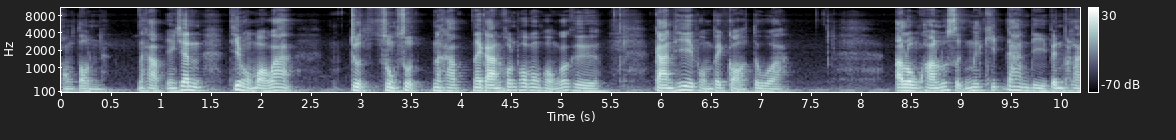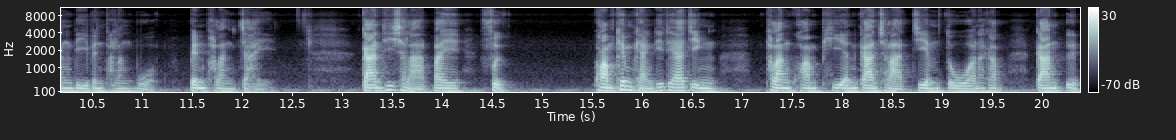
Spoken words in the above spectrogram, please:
ของตนนะครับ อย่างเช่นที่ผมบอกว่า จุดสูงสุดนะครับ ในการค้นพบของผมก็คือ การที่ผมไปก่อตัว อารมณ์ความรู้สึกนึกคิดด้านดี เป็นพลังดี เป็นพลังบวก เป็นพลังใจ การที่ฉลาดไปฝึกความเข้มแข็งที่แท้จริง พลังความเพียรการฉลาดเจียมตัวนะครับ การอึด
